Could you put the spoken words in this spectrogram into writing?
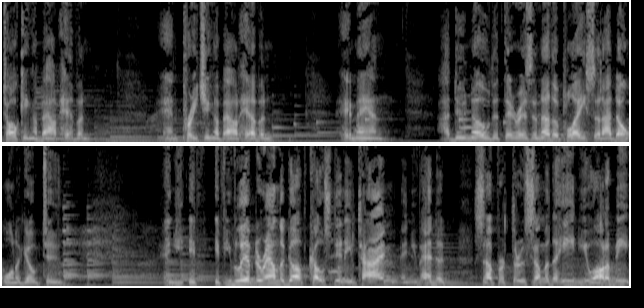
talking about heaven and preaching about heaven. Amen. I do know that there is another place that I don't want to go to. And if, if you've lived around the Gulf Coast any time and you've had to suffer through some of the heat, you ought to be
